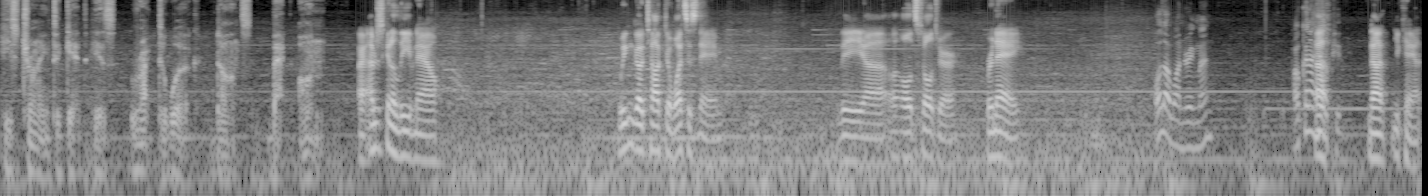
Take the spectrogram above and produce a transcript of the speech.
he's trying to get his right to work dance back on. Alright, I'm just gonna leave now. We can go talk to what's his name? The uh, old soldier. René. Hola, Wandering Man. How can I Ah. help you? No, you can't.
